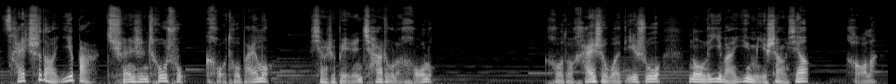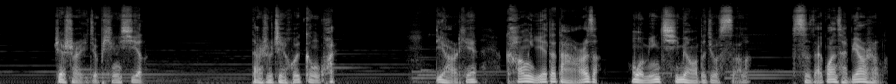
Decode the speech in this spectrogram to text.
才吃到一半全身抽搐，口吐白沫，像是被人掐住了喉咙。后头还是我嫡叔弄了一碗玉米上香，好了，这事儿也就平息了。但是这回更快，第二天康爷爷的大儿子莫名其妙的就死了，死在棺材边上了。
